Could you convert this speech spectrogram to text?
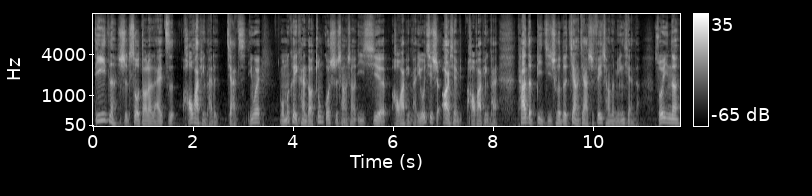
第一呢，是受到了来自豪华品牌的夹击，因为我们可以看到中国市场上一些豪华品牌，尤其是二线豪华品牌，它的 B 级车的降价是非常的明显的。所以呢，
